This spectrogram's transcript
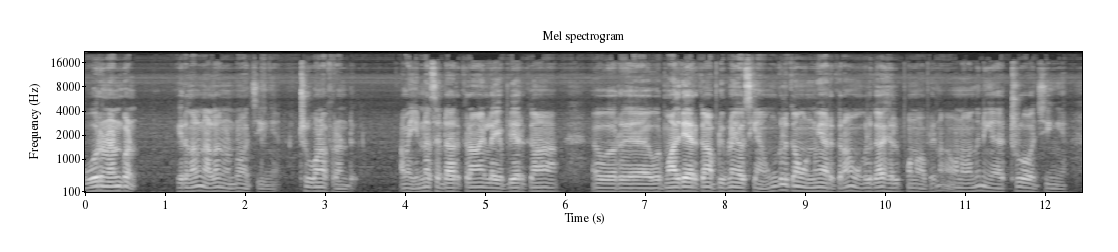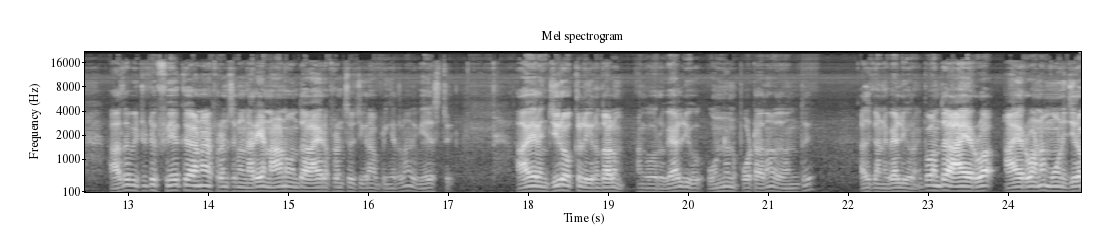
ஒரு நண்பன் இருந்தாலும் நல்ல நண்பன் வச்சுக்கிங்க. ட்ரூவான ஃப்ரெண்டு அவன் இன்னசென்ட்டாக இருக்கிறான் இல்லை எப்படியா இருக்கான் ஒரு ஒரு மாதிரியாக இருக்கான் அப்படி இப்படிலாம் யோசிக்காங்க உங்களுக்கு அவன் உண்மையாக இருக்கிறான் உங்களுக்காக ஹெல்ப் பண்ணும் அப்படின்னா அவனை வந்து நீங்கள் ட்ரூவாக வச்சுக்கிங்க. அதை விட்டுட்டு ஃபேக்கான ஃப்ரெண்ட்ஸுங்க நிறையா நானும் வந்து ஆயிரம் ஃப்ரெண்ட்ஸ் வச்சுக்கிறேன் அப்படிங்கிறதுலாம் அது வேஸ்ட்டு ஆயிரம் ஜீரோக்கள் இருந்தாலும் அங்கே ஒரு வேல்யூ ஒன்றுன்னு போட்டால் தான் அது வந்து அதுக்கான வேல்யூ வரும். இப்போ வந்து ஆயிரரூவா ஆயிரரூவானா மூணு ஜீரோ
